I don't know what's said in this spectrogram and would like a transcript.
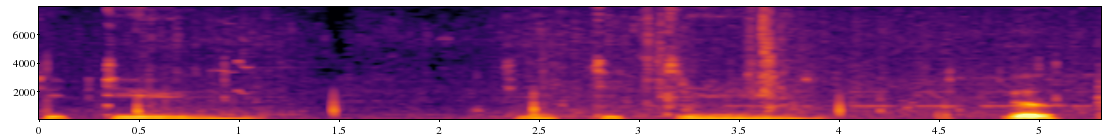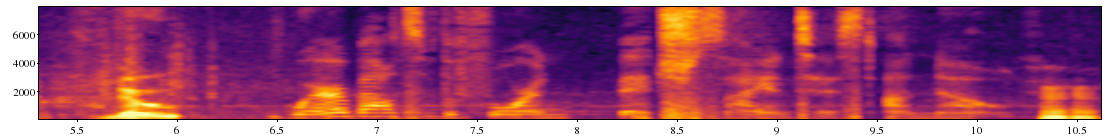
Do, do, do. Ooh, no. Whereabouts of the foreign bitch scientist unknown.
